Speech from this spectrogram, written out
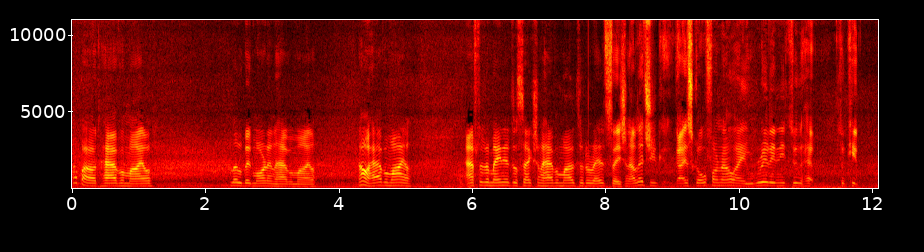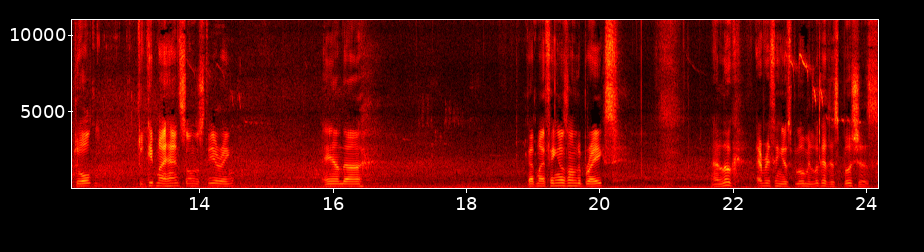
about half a mile, a little bit more than half a mile. No, half a mile. After the main intersection, half a mile to the rail station. I'll let you guys go for now. I really need to have to keep to hold to keep my hands on the steering and. Uh, Got my fingers on the brakes. And look, everything is blooming. Look at these bushes.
